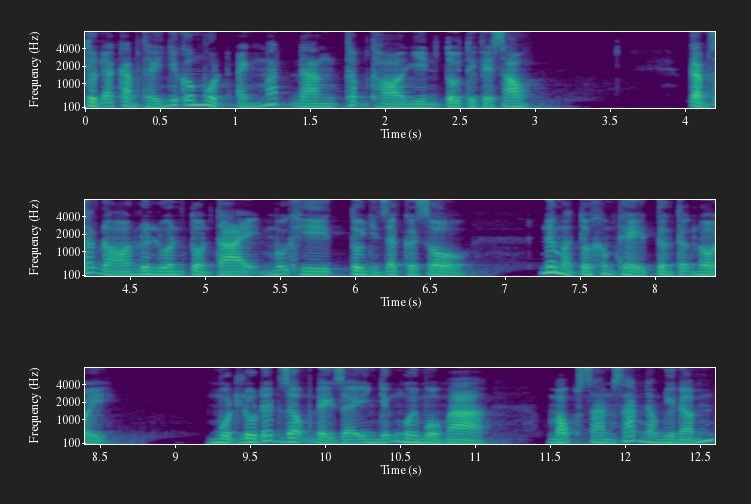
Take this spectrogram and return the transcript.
tôi đã cảm thấy như có một ánh mắt đang thậm thò nhìn tôi từ phía sau. Cảm giác đó luôn luôn tồn tại mỗi khi tôi nhìn ra cửa sổ, nơi mà tôi không thể tưởng tượng nổi. Một lô đất rộng đầy rẫy những ngôi mồ mà, mọc san sát nhau như nấm.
